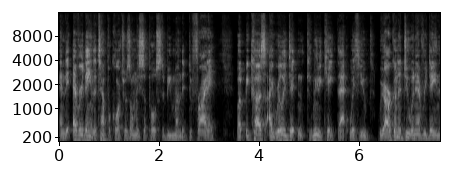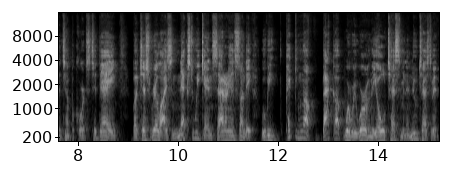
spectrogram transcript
and the Everyday in the Temple Courts was only supposed to be Monday to Friday. But because I really didn't communicate that with you, we are going to do an everyday in the temple courts today. But just realize next weekend, Saturday and Sunday, we'll be picking up back up where we were in the Old Testament and New Testament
